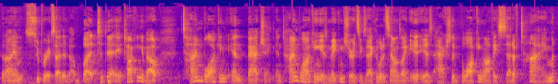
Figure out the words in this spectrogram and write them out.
that I am super excited about. But today, talking about time blocking and batching. And time blocking is making sure it's exactly what it sounds like. It is actually blocking off a set of time.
